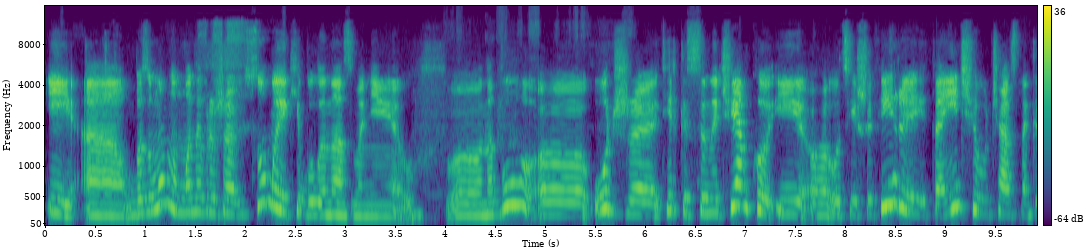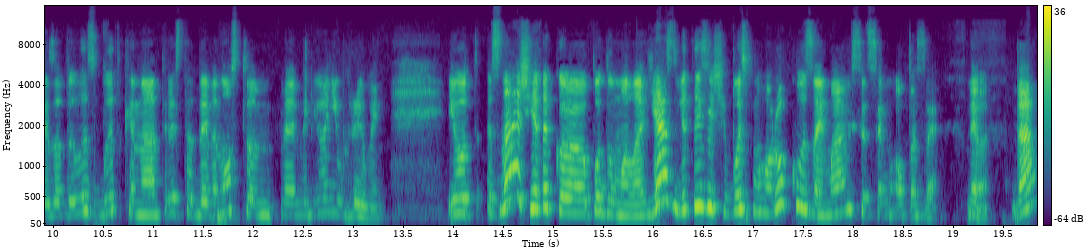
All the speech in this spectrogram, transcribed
І е, безумовно мене вражають суми, які були названі в е, набу. Е, отже, тільки Синиченко і е, оці шефіри та інші учасники завдали збитки на 390 м- мільйонів гривень. І от знаєш, я так е, подумала: я з 2008 року займаюся цим ОПЗ. Да?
